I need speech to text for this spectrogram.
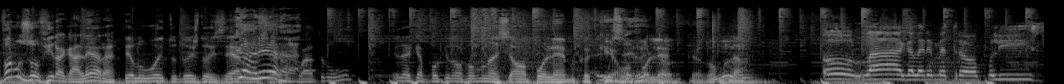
Vamos ouvir a galera pelo 82201041 e daqui a pouco nós vamos lançar uma polêmica aqui, uma polêmica. Vamos lá. Olá, galera Metrópolis.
